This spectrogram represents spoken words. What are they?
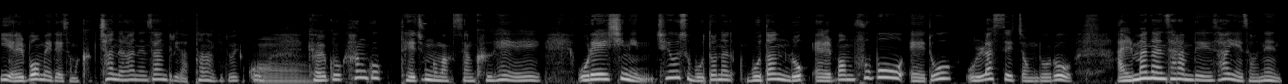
이 앨범에 대해서 막 극찬을 하는 사람들이 나타나기도 했고 어. 결국 한국 대중음악상 그 해에 올해의 신인 최우수 모던 모던 록 앨범 후보에도 올랐을 정도로 알만한 사람들 사이에서는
